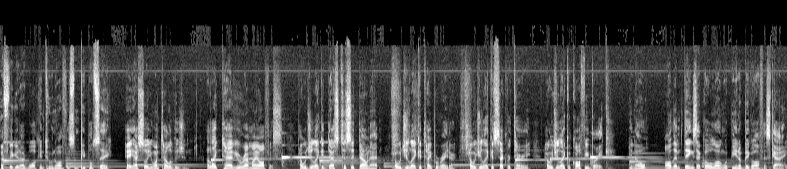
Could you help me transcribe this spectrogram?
I figured I'd walk into an office and people say, "Hey, I saw you on television. I'd like to have you around my office. How would you like a desk to sit down at? How would you like a typewriter? How would you like a secretary? How would you like a coffee break? You know, all them things that go along with being a big office guy."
